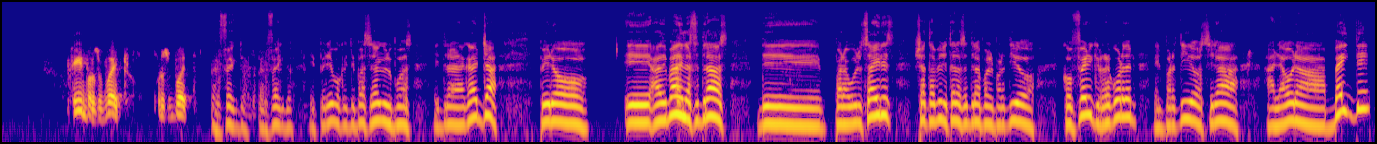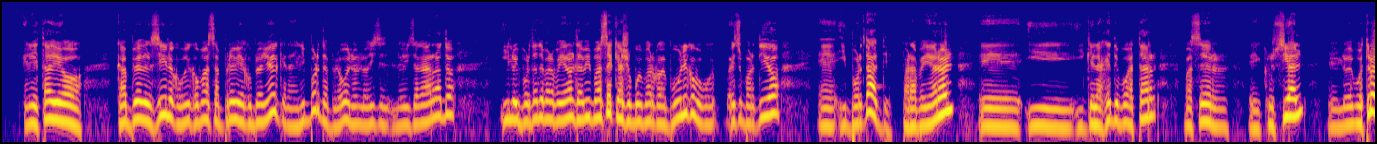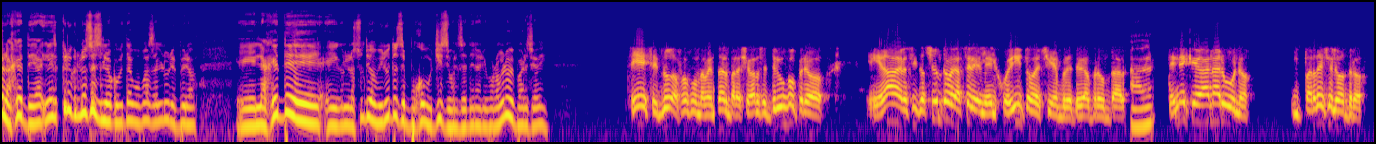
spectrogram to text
Sí, por supuesto, por supuesto. Perfecto, perfecto. Esperemos que te pase algo y no puedas entrar a la cancha. Pero eh, además de las entradas de para Buenos Aires, ya también están las entradas para el partido con Félix. Recuerden, el partido será a la hora 20 en el estadio campeón del siglo, como dijo Massa, previa al cumpleaños que a nadie le importa, pero bueno, lo dice, lo dice cada rato. Y lo importante para Peñarol también Massa es que haya un buen marco de público, porque es un partido eh, importante para Peñarol eh, y, que la gente pueda estar va a ser crucial. Eh, lo demostró la gente. Creo que no sé si lo comentamos más el lunes, pero eh, la gente eh, en los últimos minutos se empujó muchísimo el centenario, por lo menos me pareció a mí. Sí, sin duda fue fundamental para llevarse el triunfo, pero eh, dada la situación te voy a hacer el, el jueguito de siempre, te voy a preguntar. A ver, Tenés que ganar uno y perdés el otro.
